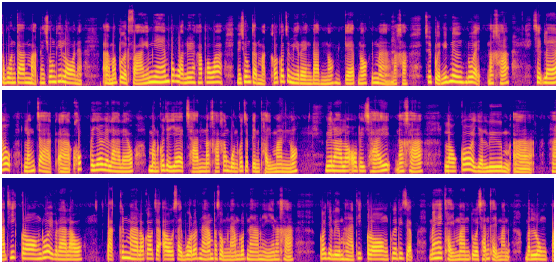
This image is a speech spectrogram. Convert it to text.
กระบวนการหมักในช่วงที่รอเนี่ยอ่ามาเปิดฝาแง้มๆทุกวันด้วยนะคะ เพราะว่าในช่วงการหมักเขาก็จะมีแรงดันเนาะมีแก๊สเนาะขึ้นมานะคะ ช่วยเปิดนิดนึงด้วยนะคะ เสร็จแล้วหลังจากอ่าครบระยะเวลาแล้ว มันก็จะแยกชั้นนะคะ ข้างบนก็จะเป็นไขมันเนาะเวลาเราเอาไปใช้นะคะ เราก็อย่าลืมอ่าหาที่กรองด้วยเวลาเราตักขึ้นมาแล้วก็จะเอาใส่บัวรดน้ำผสมน้ำรดน้ำอย่างนี้ยนะคะ ก็อย่าลืมหาที่กรองเพื่อที่จะไม่ให้ไขมันตัวชั้นไขมันมันลงไป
